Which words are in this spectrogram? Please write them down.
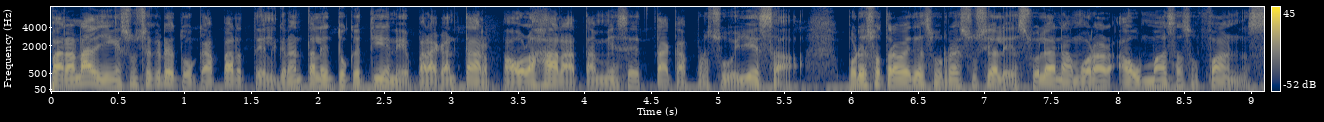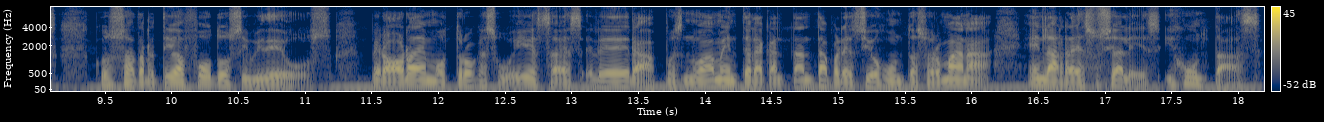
Para nadie es un secreto que aparte del gran talento que tiene para cantar, Paola Jara también se destaca por su belleza. Por eso a través de sus redes sociales suele enamorar aún más a sus fans con sus atractivas fotos y videos. Pero ahora demostró que su belleza es heredera, pues nuevamente la cantante apareció junto a su hermana en las redes sociales y juntas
